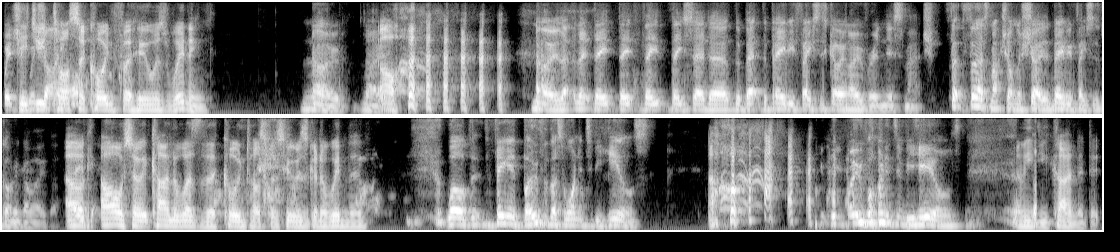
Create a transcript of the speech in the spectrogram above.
Which Did which you I toss a coin for who was winning? No no Oh, No, they they they they, said uh, the the baby face is going over in this match. F- first match on the show, the baby face has got to go over. okay. Oh, so it kind of was the coin toss was who was going to win then. Well, the, the thing is, both of us wanted to be heels. we both wanted to be heels, I mean, you kind of did,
